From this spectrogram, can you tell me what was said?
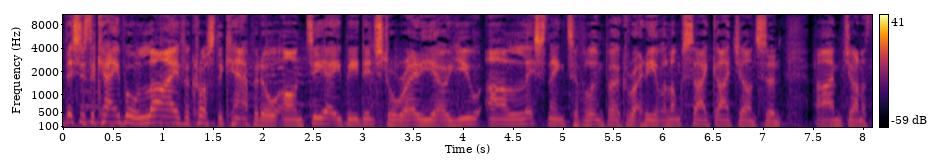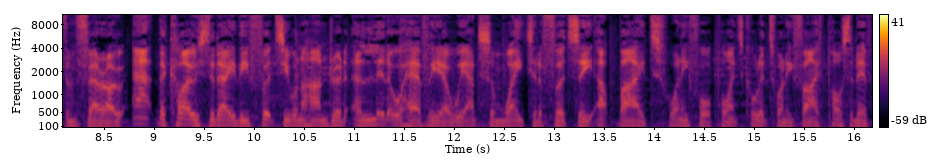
This is the cable live across the capital on DAB Digital Radio. You are listening to Bloomberg Radio alongside Guy Johnson. I'm Jonathan Ferro. At the close today, the FTSE 100 a little heavier. We had some weight to the FTSE, up by 24 points, call it 25, positive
